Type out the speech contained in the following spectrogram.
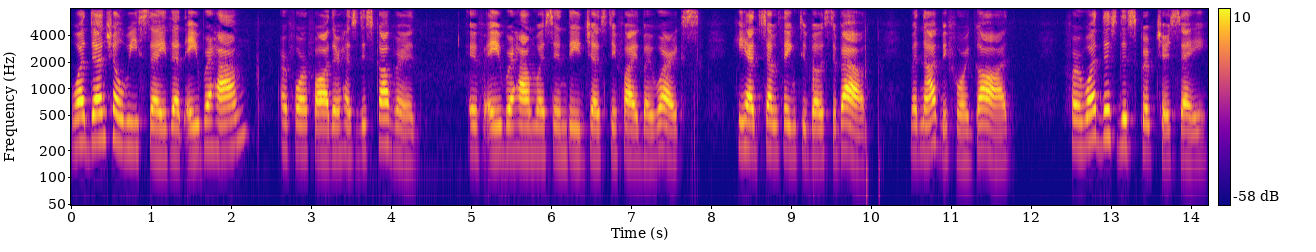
What then shall we say that Abraham, our forefather, has discovered? If Abraham was indeed justified by works, he had something to boast about, but not before God. For what does the scripture say?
